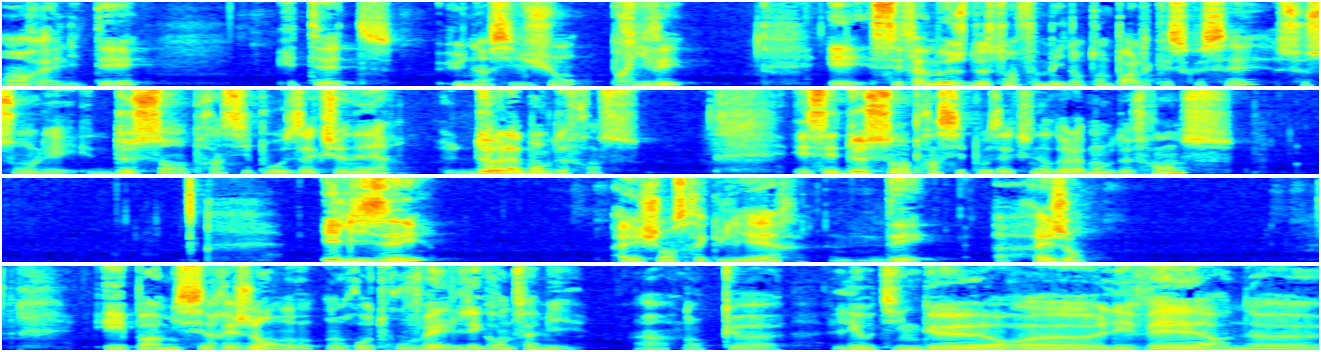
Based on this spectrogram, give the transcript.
en réalité était une institution privée. Et ces fameuses 200 familles dont on parle, qu'est-ce que c'est? Ce sont les 200 principaux actionnaires de la Banque de France. Et ces 200 principaux actionnaires de la Banque de France élisaient, à échéance régulière, des régents. Et parmi ces régents, on, retrouvait les grandes familles. Hein, donc euh, les Oettinger, euh, les Verne, euh,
